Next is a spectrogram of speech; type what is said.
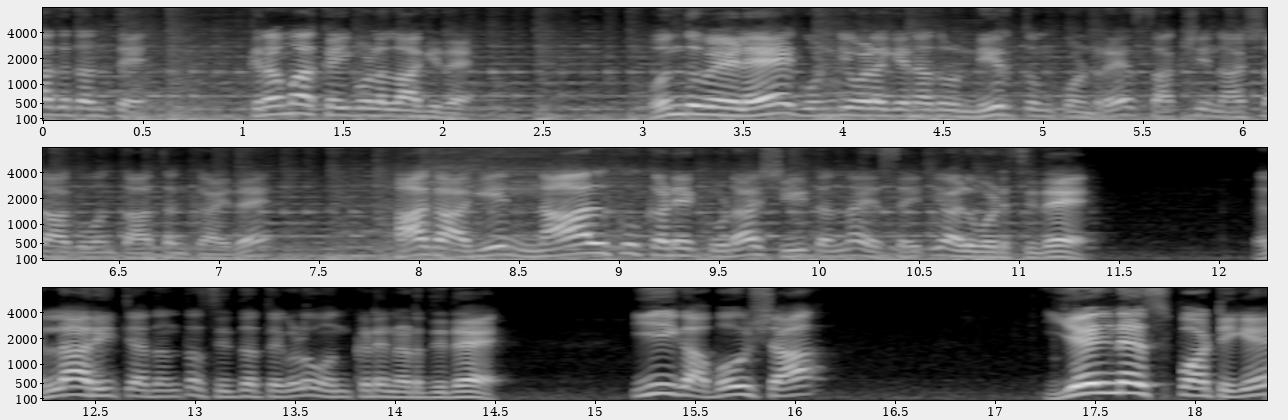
ಆಗದಂತೆ ಕ್ರಮ ಕೈಗೊಳ್ಳಲಾಗಿದೆ. ಒಂದು ವೇಳೆ ಗುಂಡಿಯೊಳಗೆ ಏನಾದರೂ ನೀರು ತುಂಬಿಕೊಂಡ್ರೆ ಸಾಕ್ಷಿ ನಾಶ ಆಗುವಂತ ಆತಂಕ ಇದೆ. ಹಾಗಾಗಿ ನಾಲ್ಕು ಕಡೆ ಕೂಡ ಶೀಟನ್ನು ಎಸ್ ಐ ಟಿ ಅಳವಡಿಸಿದೆ. ಎಲ್ಲ ರೀತಿಯಾದಂಥ ಸಿದ್ಧತೆಗಳು ಒಂದು ಕಡೆ ನಡೆದಿದೆ. ಈಗ ಬಹುಶಃ ಏಳನೇ ಸ್ಪಾಟಿಗೆ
